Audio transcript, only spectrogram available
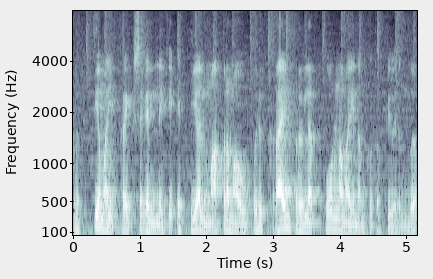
കൃത്യമായി പ്രേക്ഷകനിലേക്ക് എത്തിയാൽ മാത്രമാവും ഒരു ക്രൈം ത്രില്ലർ പൂർണമായി നമുക്ക് തൃപ്തി വരുന്നത്.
